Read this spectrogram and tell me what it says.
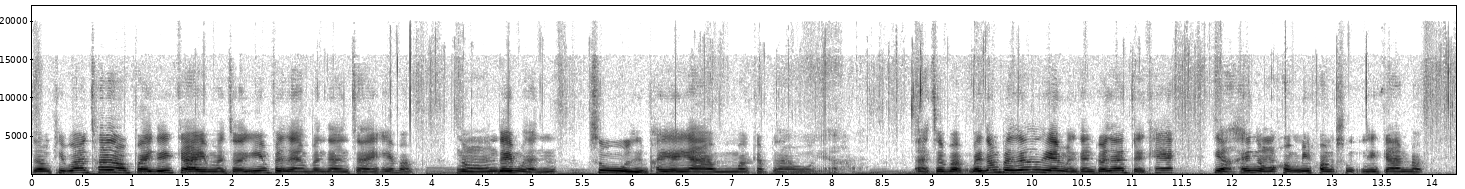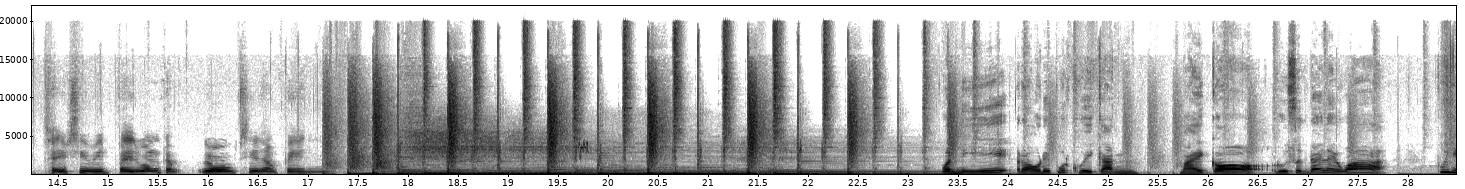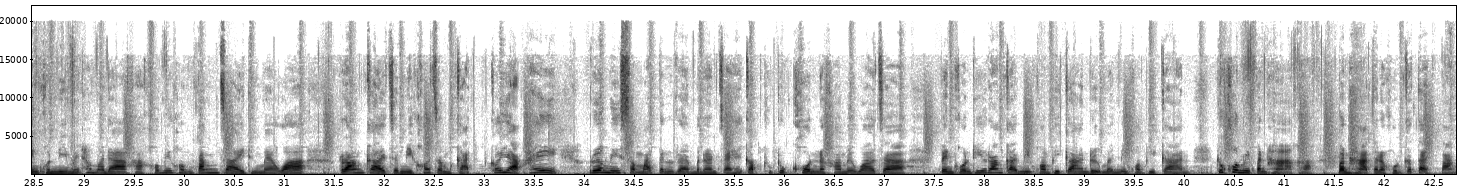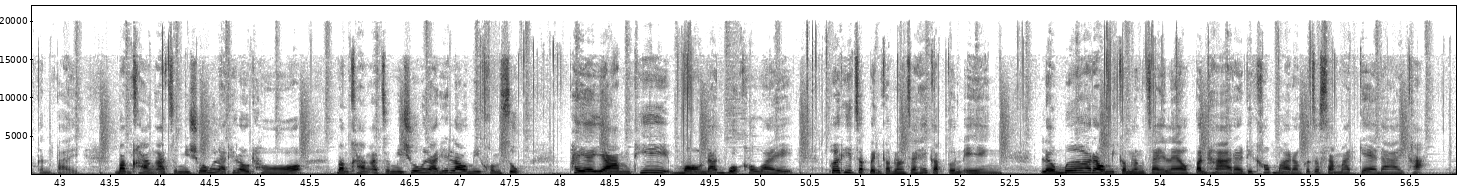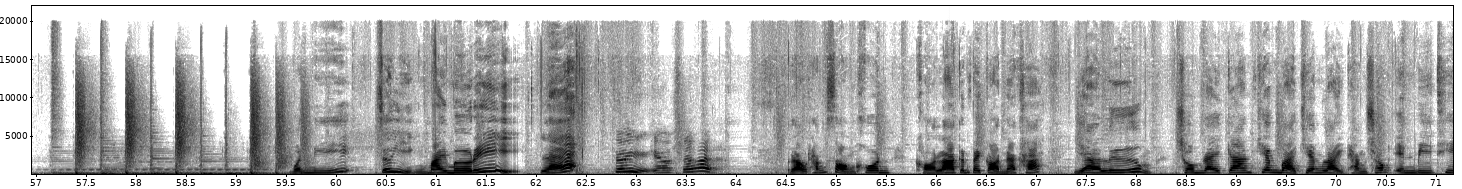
เราคิดว่าถ้าเราไปได้ไกลมันจะยิ่งเป็นแรงบันดาลใจให้แบบน้องได้เหมือนสู้หรือพยายามมากับเราอย่างเงี้ยค่ะ อาจจะแบบไม่ต้องเป็นเรื่องเรียนเหมือนกันก็ได้แต่แค่อยากให้น้องเขามีความสุขในการแบบ ใช้ชีวิตไปร่วมกับโรคที่เราเป็น วันนี้เราได้พูดคุยกัน ไมค์ก็รู้สึกได้เลยว่า ผู้หญิงคนนี้ไม่ธรรมดาค่ะ เขามีความตั้งใจถึงแม้ว่า ร่างกายจะมีข้อจำกัด ก็อยากให้เรื่องนี้สามารถเป็นแรงบันดาลใจให้กับทุกๆ คนนะคะ ไม่ว่าจะเป็นคนที่ร่างกายมีความพิการหรือไม่มีความพิการ ทุกคนมีปัญหาค่ะ ปัญหาแต่ละคนก็แตกต่างกันไป บางครั้งอาจจะมีช่วงเวลาที่เราท้อ บางครั้งอาจจะมีช่วงเวลาที่เรามีความสุข พยายามที่มองด้านบวกเข้าไว้ เพื่อที่จะเป็นกำลังใจให้กับตนเอง แล้วเมื่อเรามีกำลังใจแล้วปัญหาอะไรที่เข้ามาเราก็จะสามารถแก้ได้ค่ะ วันนี้เจ้าหญิงไมเมอรี่และเจ้าหญิงเอลซ่า เราทั้งสองคนขอลากันไปก่อนนะคะ อย่าลืมชมรายการเคียงบ่าเคียงไหลทางช่อง NBT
